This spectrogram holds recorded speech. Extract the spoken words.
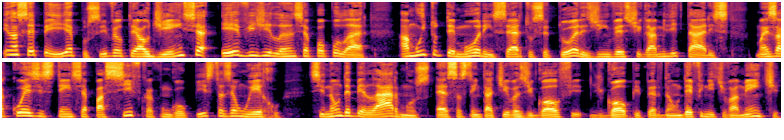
E na CPI é possível ter audiência e vigilância popular. Há muito temor em certos setores de investigar militares, mas a coexistência pacífica com golpistas é um erro. se não debelarmos essas tentativas de golpe, de golpe perdão, definitivamente,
